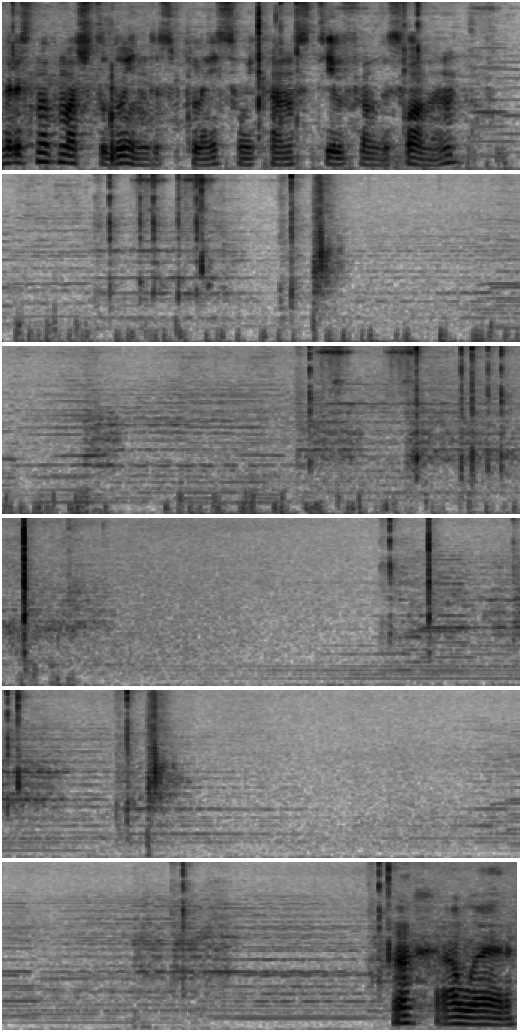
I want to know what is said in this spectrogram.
There is not much to do in this place. We can steal from this woman. Ugh, aware.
